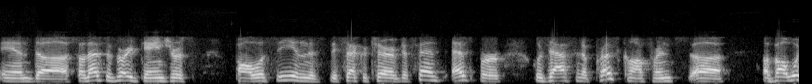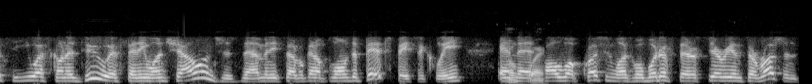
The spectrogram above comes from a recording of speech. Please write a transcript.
And uh, so that's a very dangerous policy. And this, the Secretary of Defense, Esper, was asked in a press conference uh, about what's the U.S. going to do if anyone challenges them, and he said we're going to blow them to bits, basically. And oh, the follow-up question was, well, what if they're Syrians or Russians?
